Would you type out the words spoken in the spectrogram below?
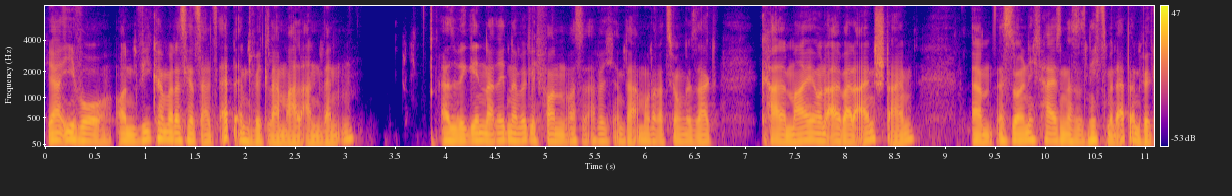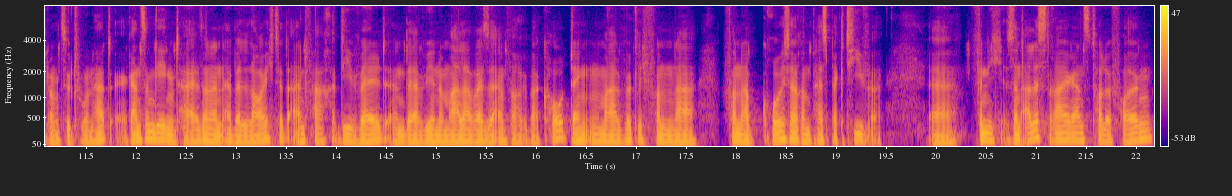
ja, Ivo, und wie können wir das jetzt als App-Entwickler mal anwenden? Also wir gehen da, reden da wirklich von, was habe ich in der Moderation gesagt, Karl May und Albert Einstein. Ähm, es soll nicht heißen, dass es nichts mit App-Entwicklung zu tun hat, ganz im Gegenteil, sondern er beleuchtet einfach die Welt, in der wir normalerweise einfach über Code denken, mal wirklich von einer, von einer größeren Perspektive. Äh, Finde ich, sind alles drei ganz tolle Folgen.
